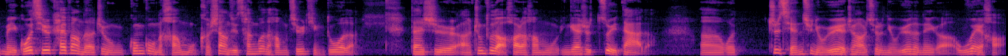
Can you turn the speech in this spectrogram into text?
美国其实开放的这种公共的航母可上去参观的航母其实挺多的，但是啊，中途岛号的航母应该是最大的。呃，我之前去纽约也正好去了纽约的那个无畏号，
